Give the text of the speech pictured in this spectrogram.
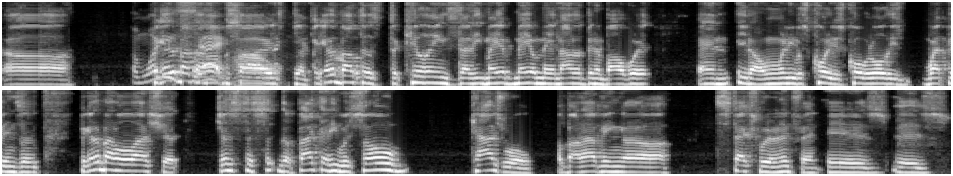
Uh, And what forget about the say? homicides. yeah, forget about the the killings that he may have may or may not have been involved with. And you know, when he was caught, he was caught with all these weapons. And forget about all that shit. Just the, the fact that he was so casual about having uh, sex with an infant is is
